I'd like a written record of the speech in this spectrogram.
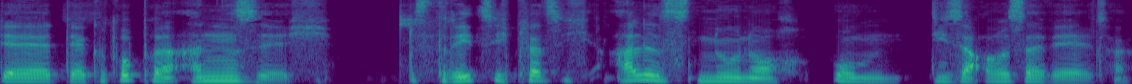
der, der Gruppe an sich, es dreht sich plötzlich alles nur noch um diese Auserwählte.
